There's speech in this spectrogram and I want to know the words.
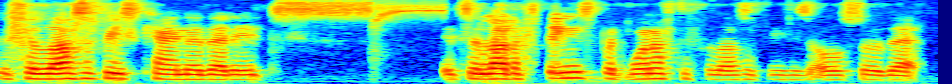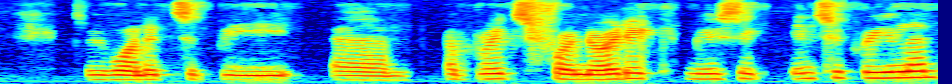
The philosophy is kind of that it's it's a lot of things, but one of the philosophies is also that we want it to be um, a bridge for Nordic music into Greenland,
